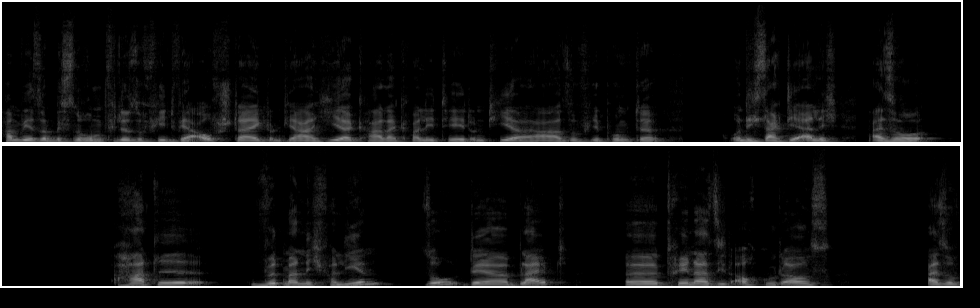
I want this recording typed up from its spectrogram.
haben wir so ein bisschen rumphilosophie, wer aufsteigt und ja, hier Kaderqualität und hier, ja, so viele Punkte. Und ich sag dir ehrlich, also Hartl wird man nicht verlieren, so, der bleibt. Äh, Trainer sieht auch gut aus. Also,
